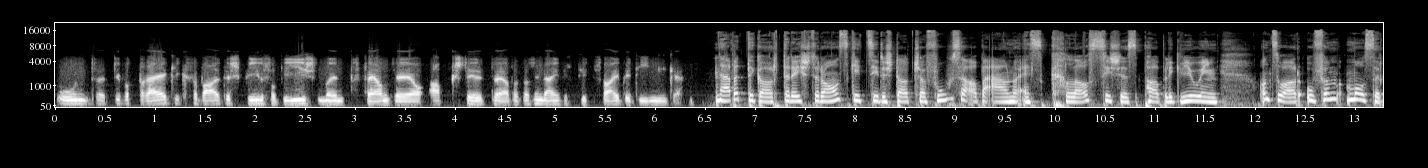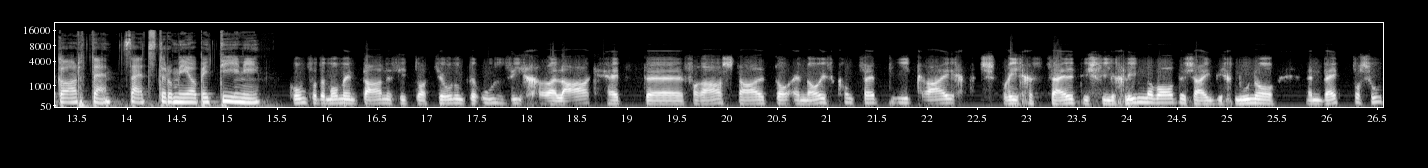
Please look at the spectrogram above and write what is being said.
und die Übertragung, sobald das Spiel vorbei ist, müssen die Fernseher abgestellt werden. Das sind eigentlich die zwei Bedingungen. Neben den Gartenrestaurants gibt es in der Stadt Schaffhausen aber auch noch ein klassisches Public Viewing. Und zwar auf dem Mosergarten, sagt Romeo Bettini. Aufgrund der momentanen Situation und der unsicheren Lage hat der Veranstalter ein neues Konzept eingereicht. Sprich, das Zelt ist viel kleiner geworden, ist eigentlich nur noch ein Wetterschutz,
